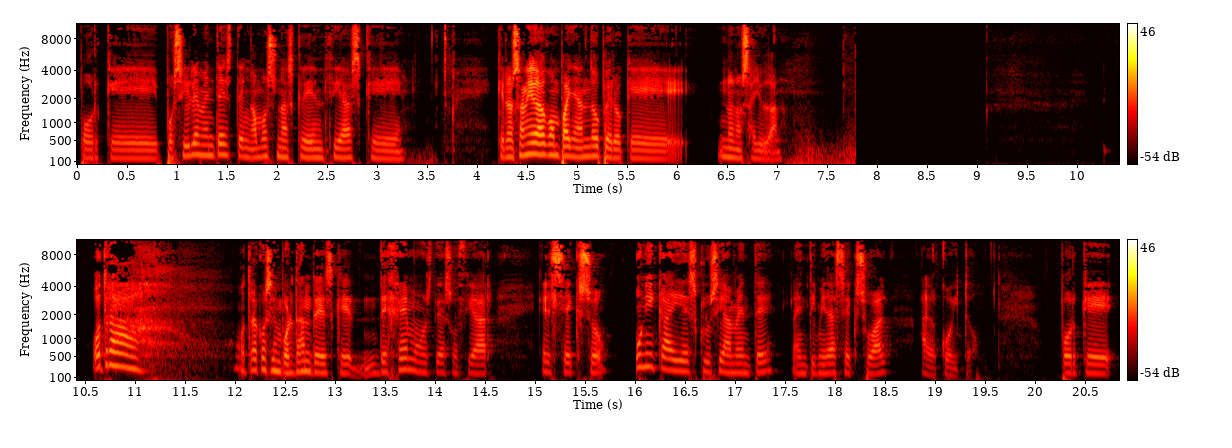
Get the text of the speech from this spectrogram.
porque posiblemente tengamos unas creencias que, que nos han ido acompañando pero que no nos ayudan. Otra, otra cosa importante es que dejemos de asociar el sexo única y exclusivamente, la intimidad sexual, al coito porque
